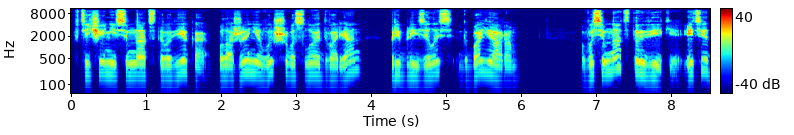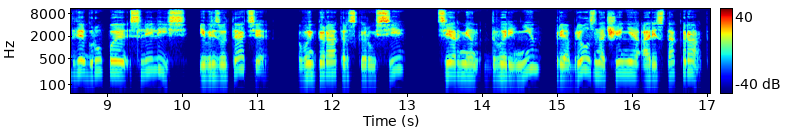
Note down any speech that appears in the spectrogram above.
В течение XVII века положение высшего слоя дворян приблизилось к боярам. В XVIII веке эти две группы слились, и в результате в императорской Руси термин «дворянин» приобрел значение «аристократ»,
